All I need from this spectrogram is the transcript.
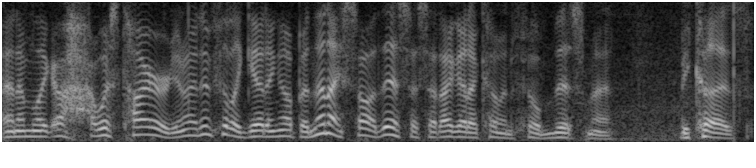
and I'm like, oh, I was tired, you know, I didn't feel like getting up, and then I saw this. I said, I gotta come and film this, man, because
